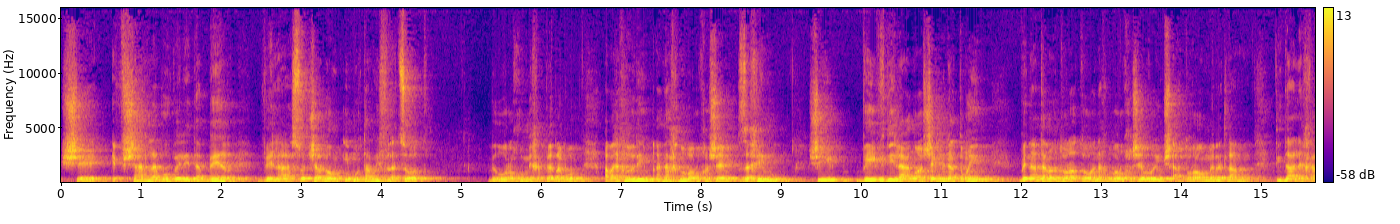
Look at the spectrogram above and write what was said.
שאפשר לבוא ולדבר ולעשות שלום עם אותן מפלצות, והוא רחום מכפר עוון. אבל אנחנו יודעים, אנחנו ברוך השם זכינו, ש... והבדילנו השם מן הטועים, ונתנו את תורתו. אנחנו ברוך השם רואים שהתורה אומרת לנו, תדע לך,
